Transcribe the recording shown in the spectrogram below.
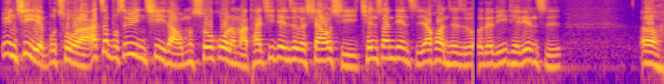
运气也不错啦啊，这不是运气的，我们说过了嘛，台积电这个消息，铅酸电池要换成所谓的锂铁电池，呃，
